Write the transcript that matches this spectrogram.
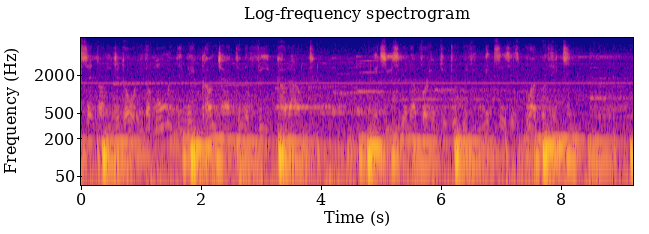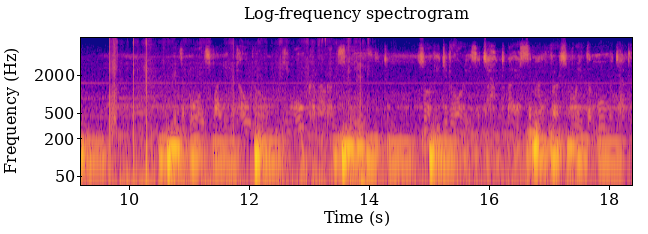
sent on Itadori the moment they made contact and the feed cutout. It's easy enough for him to do if he mixes his blood with it. If the boys fighting Todo, he won't come out unscathed. So if Itadori is attacked by a semi-first grade the moment after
